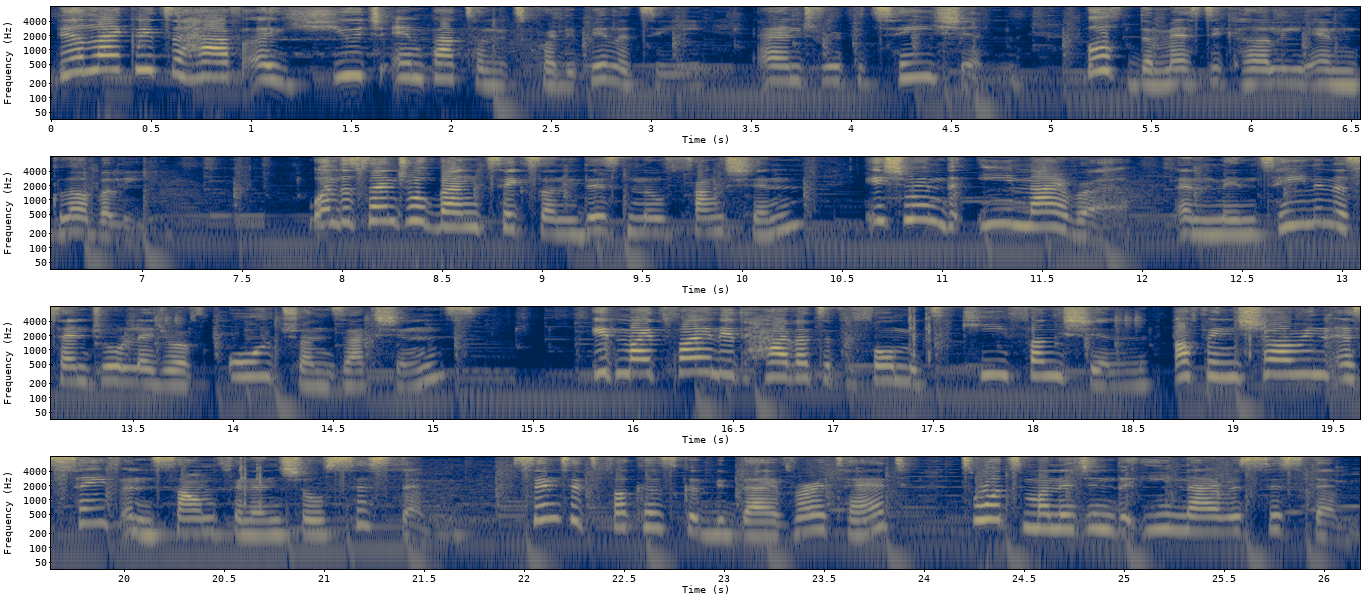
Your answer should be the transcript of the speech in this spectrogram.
They're likely to have a huge impact on its credibility and reputation, both domestically and globally. When the central bank takes on this new function, issuing the e-Naira and maintaining the central ledger of all transactions, it might find it harder to perform its key function of ensuring a safe and sound financial system, since its focus could be diverted towards managing the e-Naira system,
